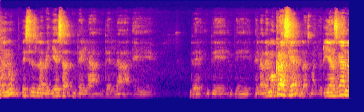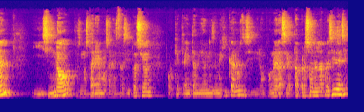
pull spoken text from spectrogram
bueno, esa es la belleza de la, de la, eh, de, la democracia, las mayorías ganan, y si no, pues no estaríamos en esta situación, porque 30 millones de mexicanos decidieron poner a cierta persona en la presidencia,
